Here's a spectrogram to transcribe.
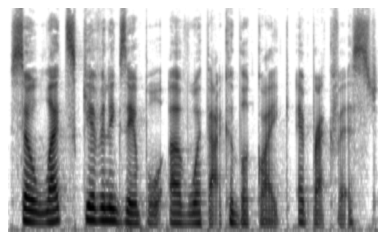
So let's give an example of what that could look like at breakfast.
